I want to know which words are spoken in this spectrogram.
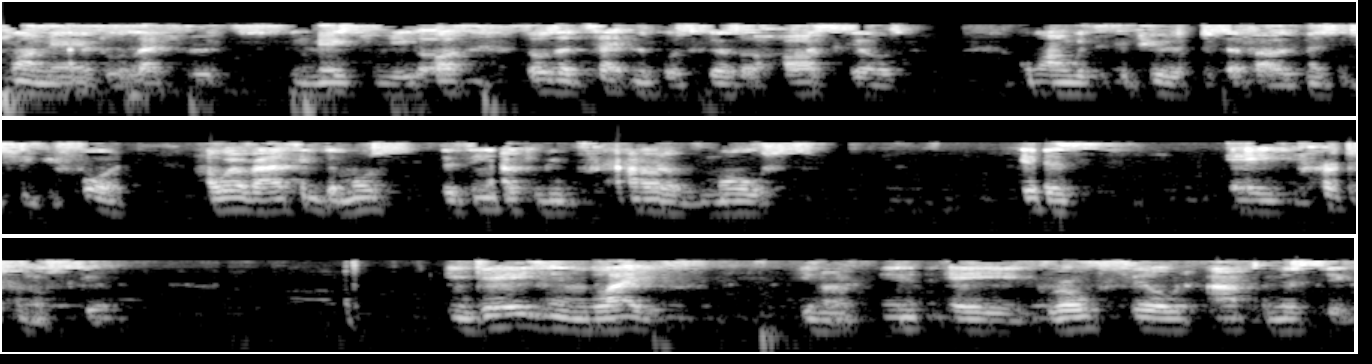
plumbing. I can do electrics, masonry. All, those are technical skills or hard skills, along with the computer stuff I was mentioning to you before. However, I think the most, the thing I can be proud of most is a personal skill. Engage in life, you know, in a growth-filled, optimistic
